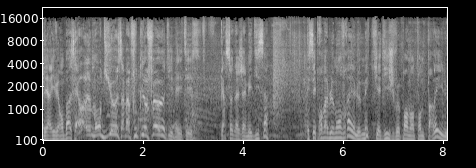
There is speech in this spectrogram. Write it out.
Et arrivé en bas, c'est Oh mon Dieu, ça va foutre le feu mais, Personne n'a jamais dit ça. Et c'est probablement vrai. Le mec qui a dit Je veux pas en entendre parler, il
